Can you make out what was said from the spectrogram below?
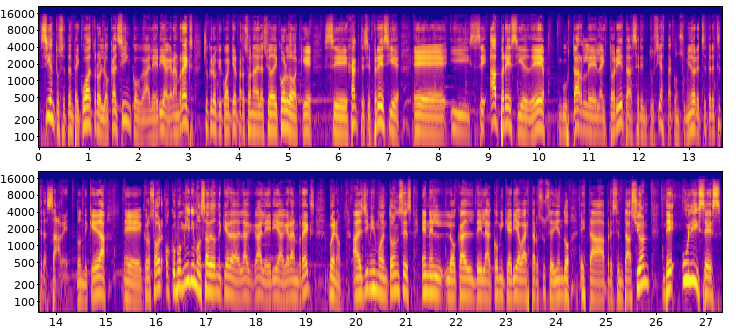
174, local 5, Galería Gran Rex. Yo creo que cualquier persona de la ciudad de Córdoba que se jacte, se precie eh, y se aprecie de gustarle la historieta, ser entusiasta, consumidor, etcétera, etcétera, sabe dónde queda eh, crossover o como mínimo sabe dónde queda la Galería Gran Rex. Bueno, allí mismo entonces en el local de la comiquería va a estar sucediendo esta presentación de Ulises,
